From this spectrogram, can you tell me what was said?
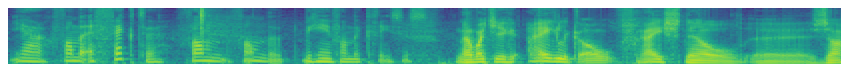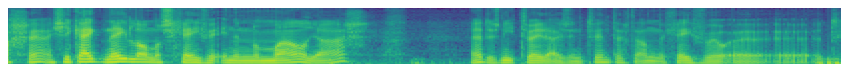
ja, van de effecten van, van het begin van de crisis? Nou, wat je eigenlijk al vrij snel eh, zag. Hè, als je kijkt, Nederlanders geven in een normaal jaar. Hè, dus niet 2020, dan geven we eh, eh, het,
